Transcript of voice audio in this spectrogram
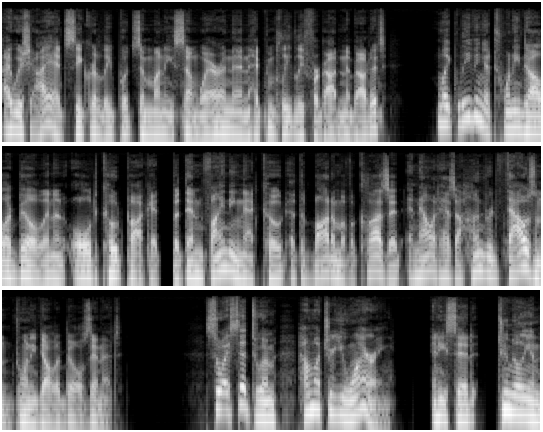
I wish I had secretly put some money somewhere and then had completely forgotten about it. Like leaving a $20 bill in an old coat pocket, but then finding that coat at the bottom of a closet and now it has a 100,000 $20 bills in it. So I said to him, How much are you wiring? And he said, $2 million.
